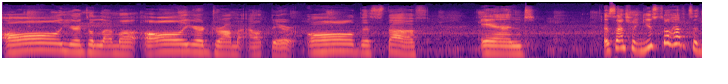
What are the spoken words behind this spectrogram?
all your dilemma, all your drama out there, all this stuff, and essentially you still have to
